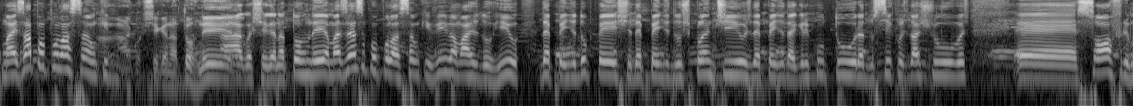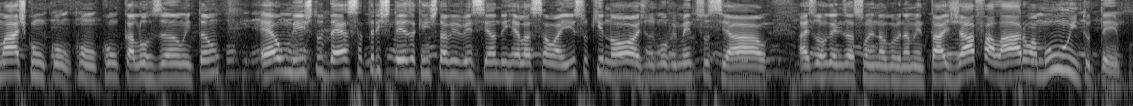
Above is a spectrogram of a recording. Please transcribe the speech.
Mas a população que. A água chega na torneira. A água chega na torneira, mas essa população que vive à margem do rio depende do peixe, depende dos plantios, depende da agricultura, dos ciclos das chuvas, é, sofre mais com, com, com, com o calorzão. Então, então, é um misto dessa tristeza que a gente está vivenciando em relação a isso, que nós, do movimento social, as organizações não governamentais, já falaram há muito tempo.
